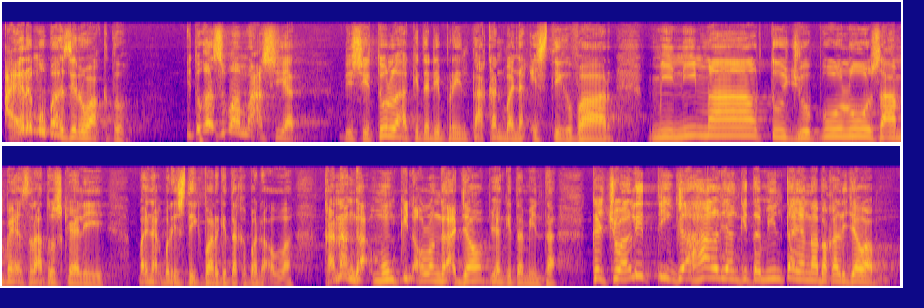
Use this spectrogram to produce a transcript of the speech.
Akhirnya mubazir waktu. Itu kan semua maksiat. Di situlah kita diperintahkan banyak istighfar. Minimal 70 sampai 100 kali. Banyak beristighfar kita kepada Allah. Karena nggak mungkin Allah nggak jawab yang kita minta. Kecuali tiga hal yang kita minta yang nggak bakal dijawab.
